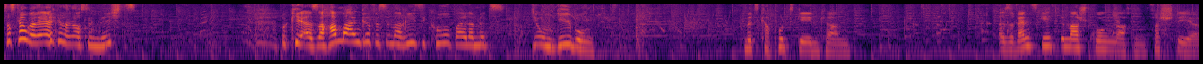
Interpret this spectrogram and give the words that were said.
Das kam gerade ehrlich gesagt aus dem Nichts. Okay, also Hammerangriff ist immer Risiko, weil damit die Umgebung mit kaputt gehen kann. Also wenn es geht, immer Sprung machen. Verstehe.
